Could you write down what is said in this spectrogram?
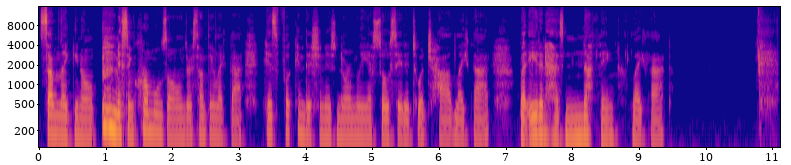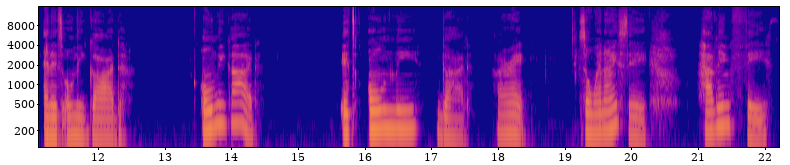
some like you know missing chromosomes or something like that. His foot condition is normally associated to a child like that, but Adenn has nothing like that, and it's only God, only God. It's only God. All right. So when I say having faith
